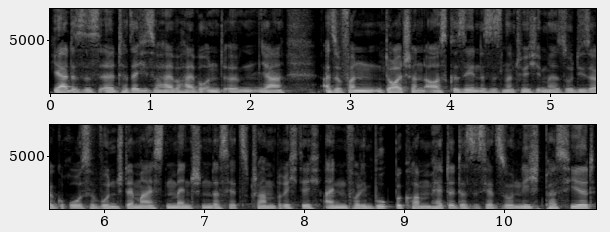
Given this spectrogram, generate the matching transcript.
Ja, das ist äh, tatsächlich so halbe halbe und ähm, ja, also von Deutschland aus gesehen ist es natürlich immer so dieser große Wunsch der meisten Menschen, dass jetzt Trump richtig einen vor den Bug bekommen hätte. Das ist jetzt so nicht passiert.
